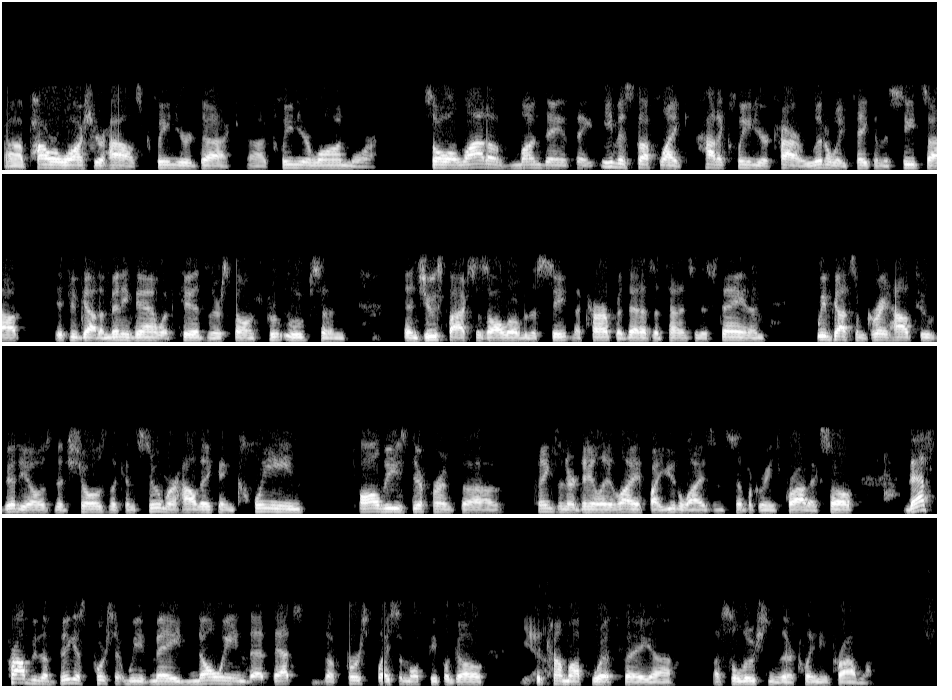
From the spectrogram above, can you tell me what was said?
uh, power wash your house, clean your deck, uh, clean your lawnmower, so a lot of mundane things, even stuff like how to clean your car, literally taking the seats out. If you've got a minivan with kids that are spilling Fruit Loops and and juice boxes all over the seat and the carpet, that has a tendency to stain. And we've got some great how-to videos that shows the consumer how they can clean all these different uh, things in their daily life by utilizing Simple Greens products. So that's probably the biggest push that we've made, knowing that that's the first place that most people go yeah. to come up with a uh, a solution to their cleaning problem.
